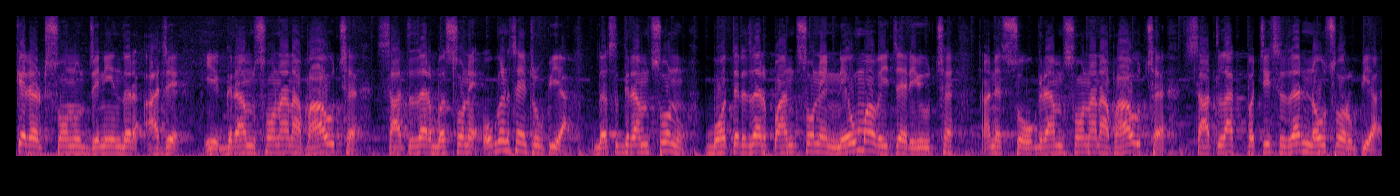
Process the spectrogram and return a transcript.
કેરેટ સોનું જેની અંદર આજે એક ગ્રામ સોનાના ભાવ છે, સાત હજાર બસો ને ઓગણસાઠ રૂપિયા. દસ ગ્રામ સોનું બોતેર હજાર પાંચસો ને નેવુંમાં વેચાઈ રહ્યું છે અને સો ગ્રામ સોનાના ભાવ છે, સાત લાખ પચીસ હજાર નવસો રૂપિયા.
